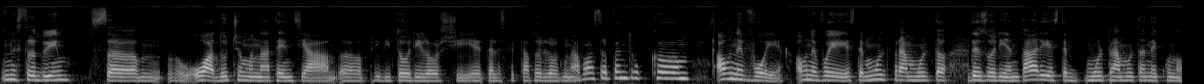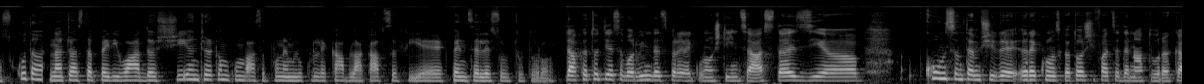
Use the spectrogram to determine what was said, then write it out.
Ne străduim să o aducem în atenția uh, privitorilor și telespectatorilor dumneavoastră pentru că au nevoie. Au nevoie, este mult prea multă dezorientare, este mult prea multă necunoscută în această perioadă și încercăm cumva să punem lucrurile cap la cap să fie pe înțelesul tuturor. Dacă tot e să vorbim despre recunoștință astăzi, uh, cum suntem și recunoscători și față de natură, că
